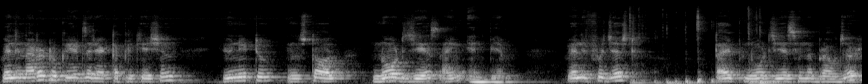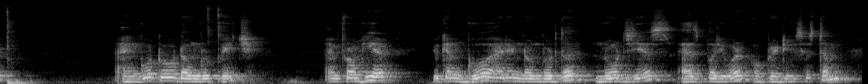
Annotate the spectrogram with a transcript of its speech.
Well in order to create the react application you need to install node.js and npm well if you just type node.js in the browser and go to download page and from here you can go ahead and download the node.js as per your operating system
